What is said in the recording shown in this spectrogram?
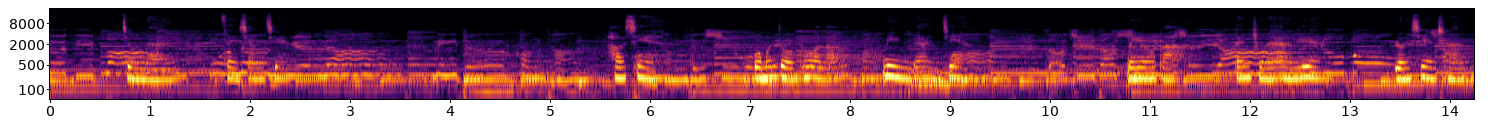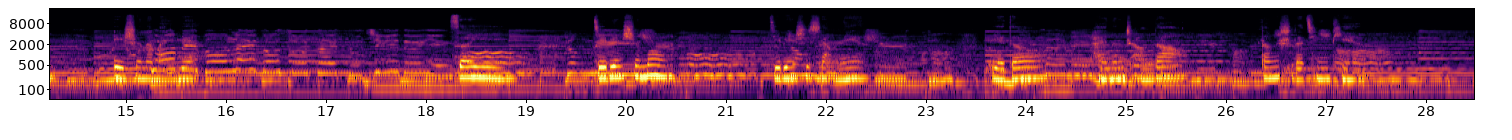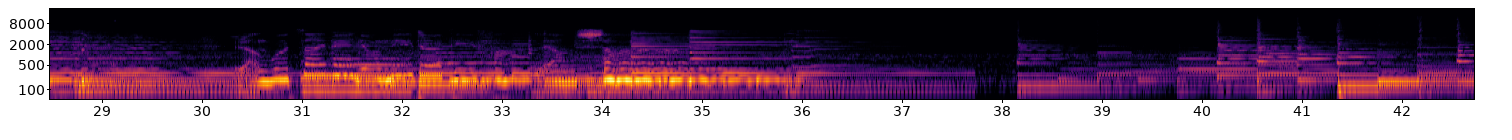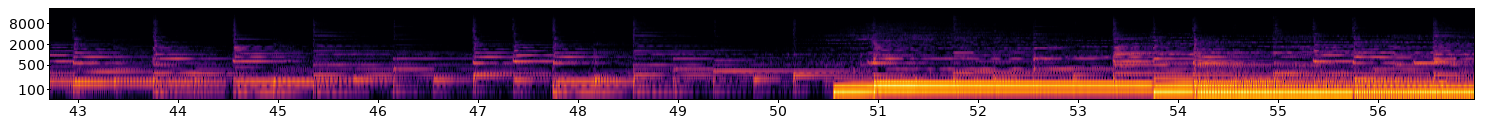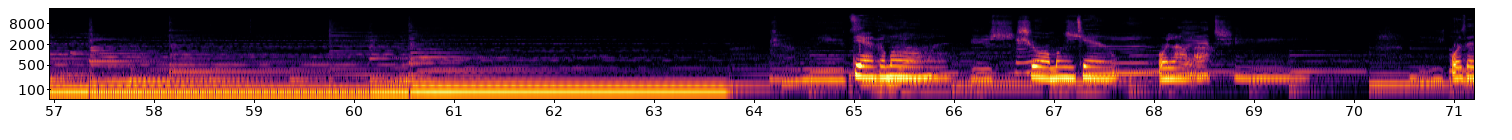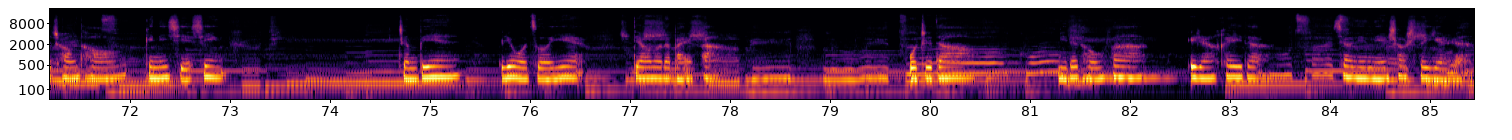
就难再相见。好险，我们躲过了命运的暗箭，没有把单纯的暗恋沦陷成。一生的埋怨，所以，即便是梦，即便是想念，也都还能尝到当时的清甜。第二个梦是我梦见我老了，我在床头给你写信，枕边有我昨夜掉落的白发。我知道你的头发依然黑的像你年少时的眼人，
